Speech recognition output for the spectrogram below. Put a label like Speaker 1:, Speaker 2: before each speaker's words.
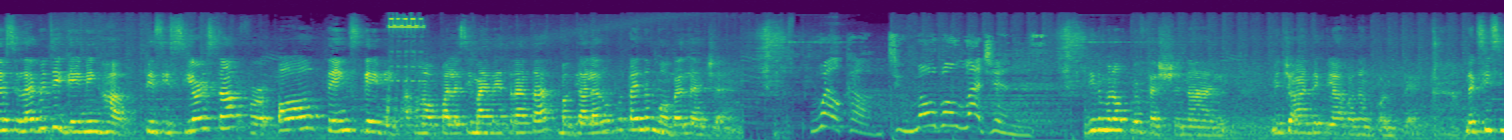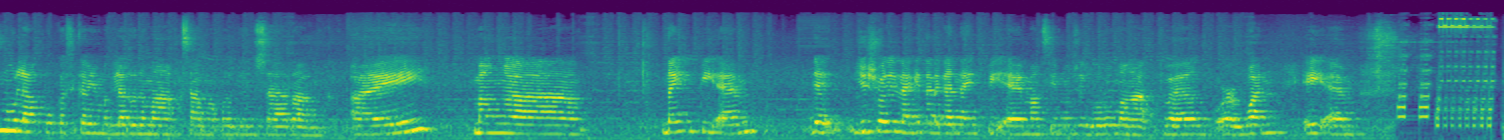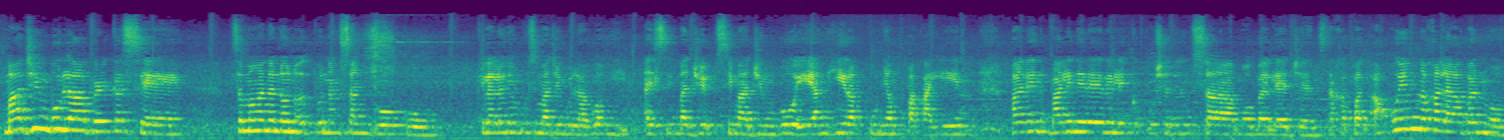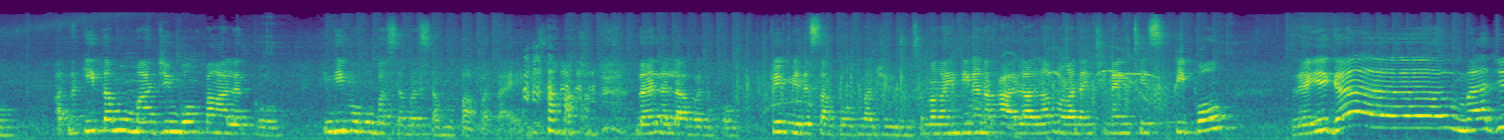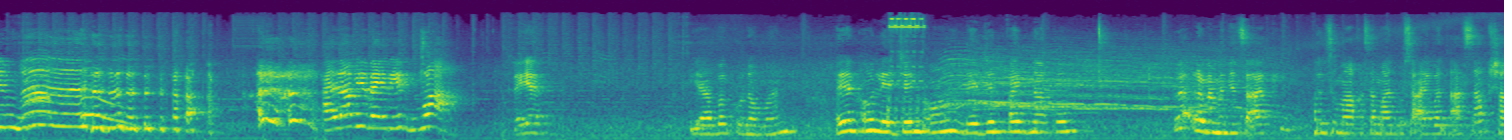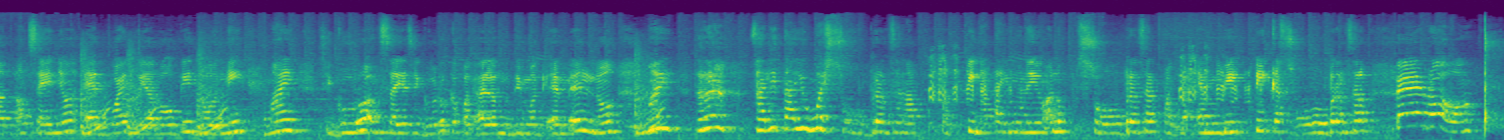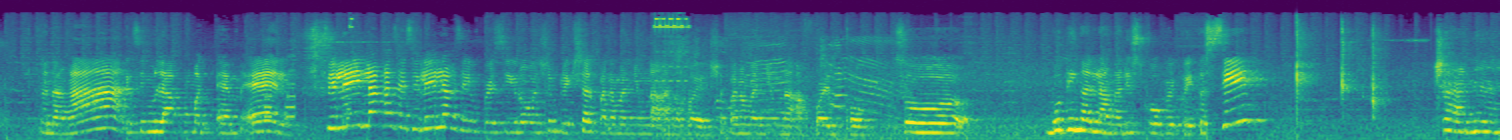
Speaker 1: Pinoy Celebrity Gaming Hub. This is your stop for all things gaming. Ako nga pala si May Metrata at maglalaro po tayo ng Mobile Legends.
Speaker 2: Welcome to Mobile Legends!
Speaker 1: Hindi naman ako professional. Medyo addict lang ako ng konti. Nagsisimula po kasi kami maglaro ng mga kasama ko dun sa rank ay mga 9pm. Usually, lagi talaga 9pm. Maximum siguro mga 12 or 1am. Majin Buu lover kasi, sa mga nanonood po ng San Goku, kilala niyo po si Majin Buu hi- ay si Majin, si Majin Buu, eh, ang hirap po niyang patayin. Bali, bali nire-relate ko po siya dun sa Mobile Legends, na kapag ako yung nakalaban mo, at nakita mo Majin Buu ang pangalan ko, hindi mo ko basta-basta mapapatay. Dahil lalaban ako. Give me the sample of Majin Buu. Sa mga hindi na nakaalala, mga 1990s people, there you go! Majin Buu! I love you, baby! Mwah! Ayan. Yabang ko naman. Ayan, oh, legend, oh. Legend 5 na ako. Wala lang naman yan sa akin. Dun sa mga kasamaan ko sa Iwan Asap, shout out sa inyo. Edward, Kuya Robby, Donnie. May, siguro, ang saya siguro kapag alam mo din mag-ML, no? May, tara, sali tayo. May, sobrang sarap. Pag pinatay mo na yung ano, sobrang sarap. Pag na-MVP ka, sobrang sarap. Pero, ito na nga, nagsimula akong mag-ML. Si Layla kasi, si Layla kasi yung first zero, and syempre siya pa naman yung na-ano ko eh, siya pa naman yung na-afford ko. So, buti na lang na-discover ko ito. Si Chana.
